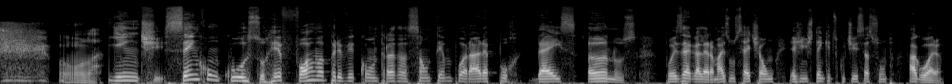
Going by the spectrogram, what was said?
Vamos lá. Seguinte, sem concurso, reforma prevê contratação temporária por 10 anos. Pois é, galera, mais um 7 a 1 e a gente tem que discutir esse assunto agora.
